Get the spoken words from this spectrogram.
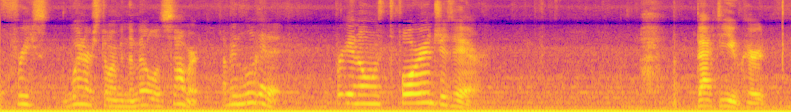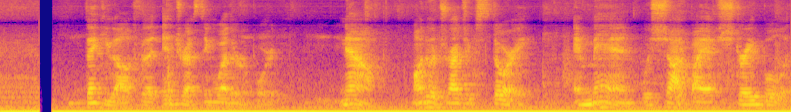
freak winter storm in the middle of summer. I mean, look at it. Getting almost four inches here. Back to you, Kurt. Thank you, Alex, for that interesting weather report. Now, onto a tragic story. A man was shot by a stray bullet.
